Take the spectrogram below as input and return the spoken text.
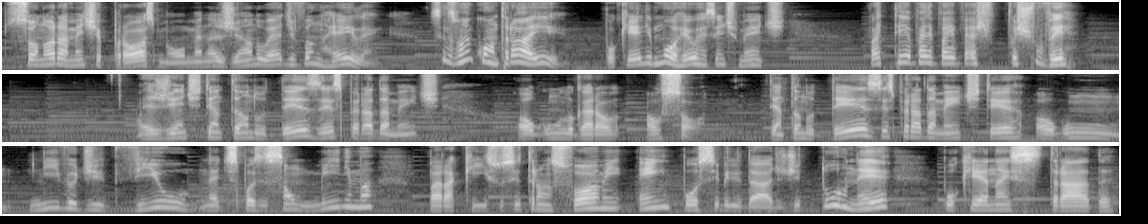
sonoramente próxima, homenageando o Ed Van Halen. Vocês vão encontrar aí, porque ele morreu recentemente. Vai ter, vai, vai, vai chover. É gente tentando desesperadamente algum lugar ao, ao sol tentando desesperadamente ter algum nível de view, né, disposição mínima para que isso se transforme em possibilidade de turnê, porque é na estrada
